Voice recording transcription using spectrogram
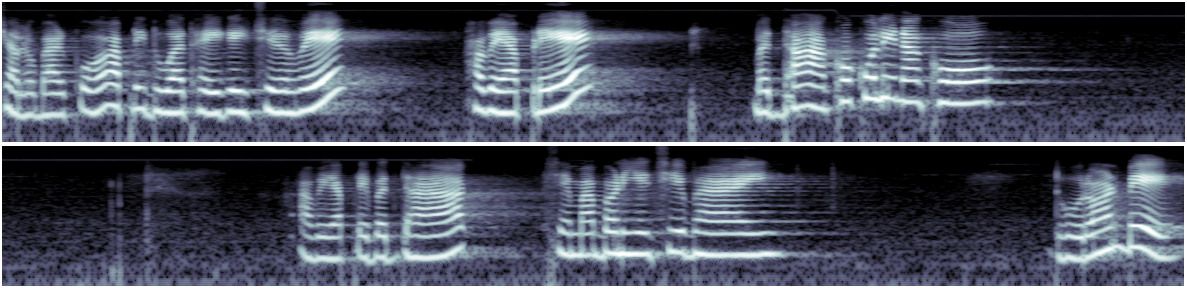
ચાલો બાળકો, આપણી દુઆ થઈ ગઈ છે હવે. હવે આપણે બધા આંખો ખોલી નાખો. હવે આપણે બધા શેમાં ભણીએ છીએ ભાઈ? ધોરણ બે,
